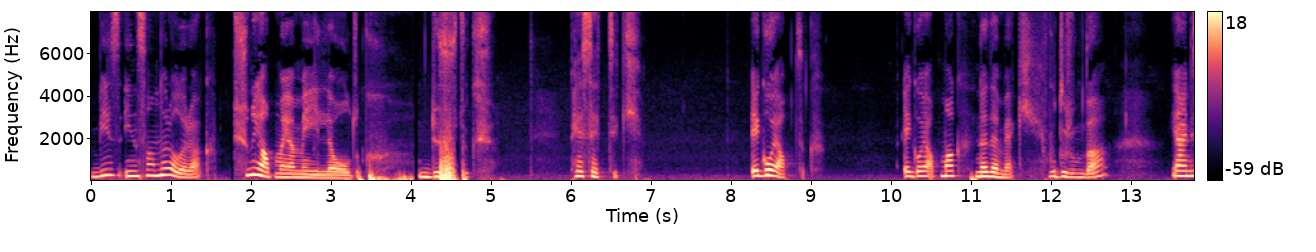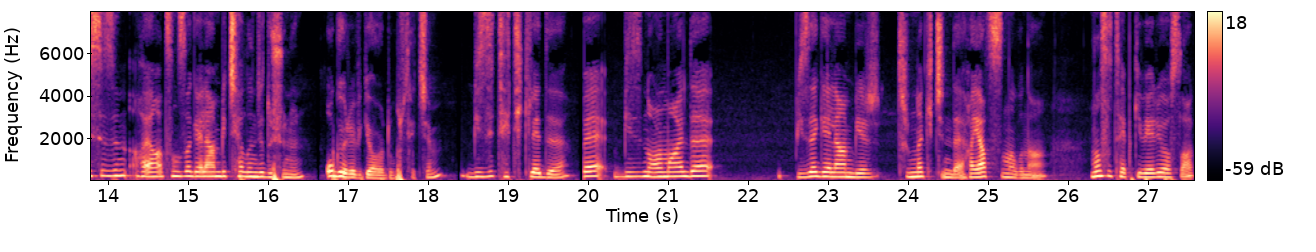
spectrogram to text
biz insanlar olarak şunu yapmaya meyilli olduk. Düştük. Pes ettik. Ego yaptık. Ego yapmak ne demek bu durumda? Yani sizin hayatınıza gelen bir challenge'ı düşünün. O görevi gördü bu seçim. Bizi tetikledi ve biz normalde bize gelen bir tırnak içinde hayat sınavına nasıl tepki veriyorsak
